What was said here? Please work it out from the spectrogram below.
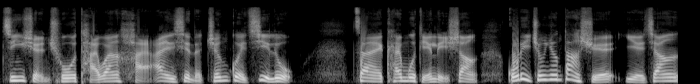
精选出台湾海岸线的珍贵记录。在开幕典礼上，国立中央大学也将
